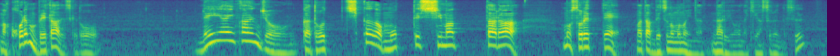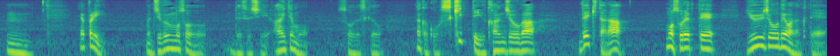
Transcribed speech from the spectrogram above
まあこれもベターですけど恋愛感情がどっちかが持ってしまったらもうそれってまた別のものになるような気がするんです。うん、やっぱり、まあ、自分もそうですし相手もそうですけどなんかこう好きっていう感情ができたらもうそれって友情ではなくて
